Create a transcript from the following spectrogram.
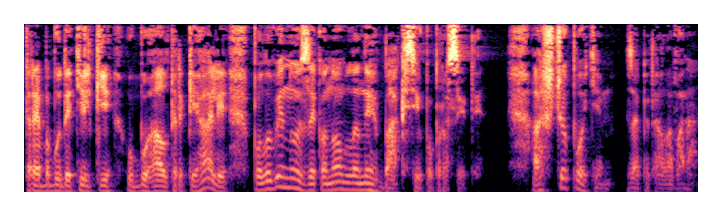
Треба буде тільки у бухгалтерки Галі половину зекономлених баксів попросити. А що потім? запитала вона.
